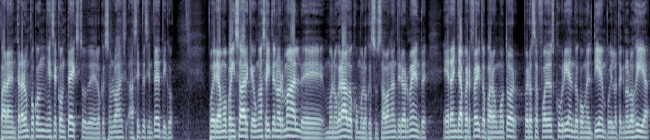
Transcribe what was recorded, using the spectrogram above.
para entrar un poco en ese contexto de lo que son los aceites sintéticos, podríamos pensar que un aceite normal, eh, monogrado, como lo que se usaban anteriormente, eran ya perfectos para un motor, pero se fue descubriendo con el tiempo y la tecnología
